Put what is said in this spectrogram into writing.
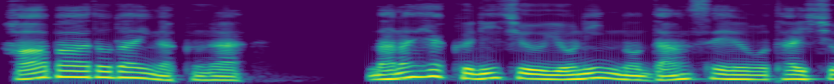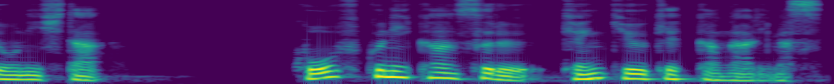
ハーバード大学が724人の男性を対象にした幸福に関する研究結果があります。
